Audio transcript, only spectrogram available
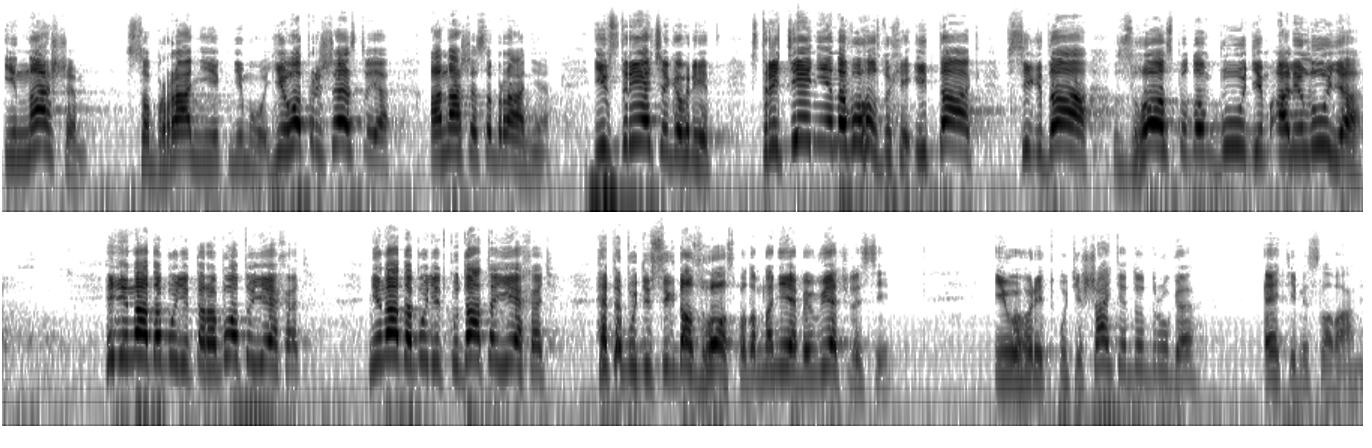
и нашем собрании к Нему. Его пришествие, а наше собрание. И встреча, говорит, встретение на воздухе. И так всегда с Господом будем. Аллилуйя! И не надо будет на работу ехать, не надо будет куда-то ехать. Это будет всегда с Господом на небе в вечности. И говорит, утешайте друг друга этими словами.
